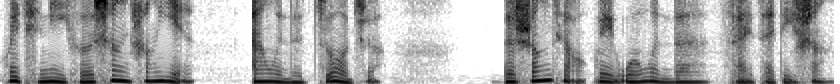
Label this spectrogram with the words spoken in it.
会请你合上双眼，安稳的坐着，你的双脚会稳稳的踩在地上。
